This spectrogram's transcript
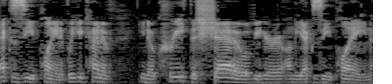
xz plane. If we could kind of you know create this shadow over here on the xz plane.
